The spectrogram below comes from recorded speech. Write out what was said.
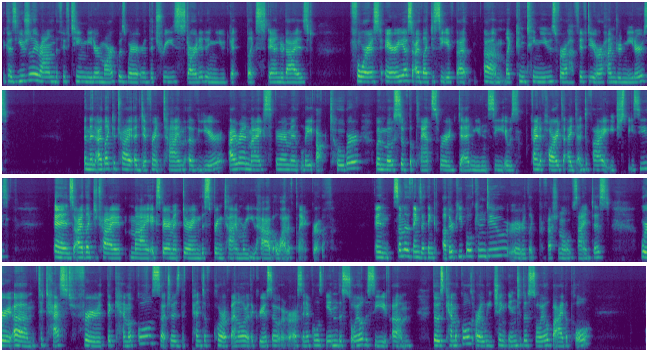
because usually around the 15 meter mark was where the trees started and you'd get like standardized forest area. So I'd like to see if that um, like continues for a 50 or 100 meters. And then I'd like to try a different time of year. I ran my experiment late October when most of the plants were dead and you didn't see, it was kind of hard to identify each species. And so I'd like to try my experiment during the springtime where you have a lot of plant growth. And some of the things I think other people can do, or like professional scientists, were um, to test for the chemicals such as the pentachlorophenol or the creosote or arsenicals in the soil to see if um, those chemicals are leaching into the soil by the pole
